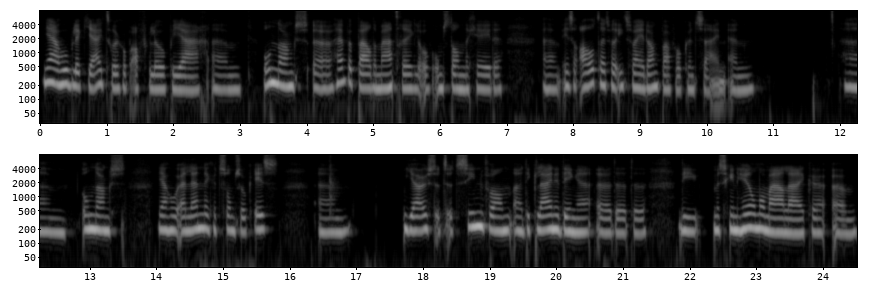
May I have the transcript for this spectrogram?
ja, hoe blik jij terug op afgelopen jaar? Um, ondanks uh, hè, bepaalde maatregelen of omstandigheden, is er altijd wel iets waar je dankbaar voor kunt zijn. En ondanks ja, hoe ellendig het soms ook is, juist het, het zien van uh, die kleine dingen, uh, de, de, die misschien heel normaal lijken. Um,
